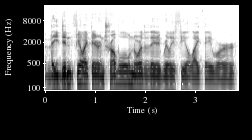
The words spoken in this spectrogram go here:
they didn't feel like they were in trouble, nor did they really feel like they were,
